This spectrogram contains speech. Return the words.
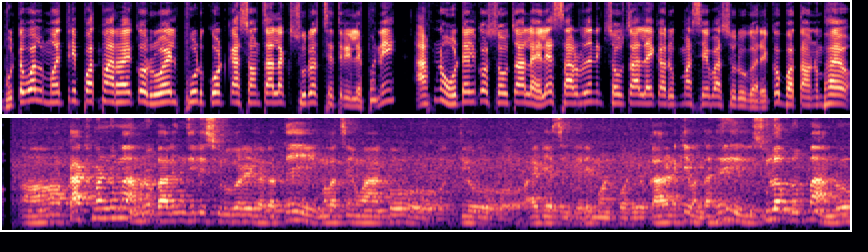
बुटवल मैत्री पथमा रहेको रोयल फुड कोर्टका सञ्चालक सुरज छेत्रीले पनि आफ्नो होटेलको शौचालयले सार्वजनिक शौचालयका रूपमा सेवा सुरु गरेको बताउनुभयो। काठमाडौँमा हाम्रो बालिन्जीले सुरु गरे लगत्तै मलाई चाहिँ उहाँको त्यो आइडिया चाहिँ धेरै मन पर्यो। कारण के भन्दाखेरि सुलभ रूपमा हाम्रो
